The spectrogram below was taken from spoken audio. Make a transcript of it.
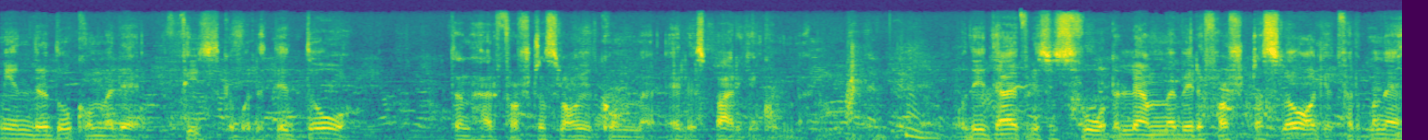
mindre, då kommer det fysiska våldet. Det är då den här första slaget kommer, eller sparken kommer. Och det är därför det är så svårt att lämna vid det första slaget, för att man är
